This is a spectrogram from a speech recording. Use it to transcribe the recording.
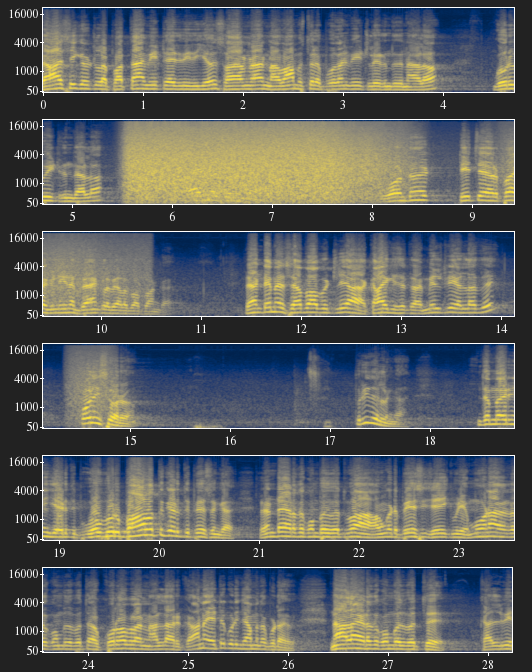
ராசி கட்டத்தில் பத்தாம் வீட்டு அதிபதியோ சாரநாதன் நவாம்சத்தில் புதன் வீட்டில் இருந்ததுனாலோ குரு வீட்டில் இருந்தாலோ ஒன்று டீச்சர் இருப்பா இல்லைன்னா பேங்க்கில் வேலை பார்ப்பாங்க. ரெண்டுமே செபா வீட்லையா காய்கறி சட்டா மிலிட்ரி அல்லது போலீஸ் வரும். புரியுது இல்லைங்க இந்த மாதிரி நீங்கள் எடுத்து ஒவ்வொரு பாவத்துக்கு எடுத்து பேசுங்க. ரெண்டாயிரத்துக்கு ஒம்பது பத்துமா அவங்ககிட்ட பேசி ஜெயிக்க முடியும். மூணாயிரத்துக்கு ஒம்பது பத்து குறவெல்லாம் நல்லா இருக்குது ஆனால் எட்டு கூட சம்மந்தக்கூடாது நாலாயிரத்துக்கு ஒன்பது பத்து. கல்வி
